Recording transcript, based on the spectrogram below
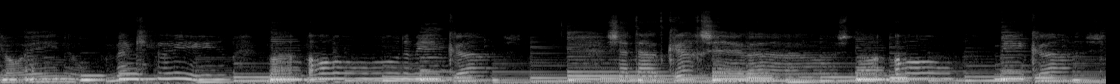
שלא היינו מכירים. מה עוד מגרש שתרת כך שרשת? מה עוד מגרש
